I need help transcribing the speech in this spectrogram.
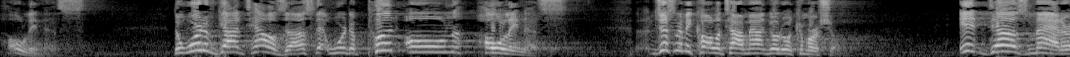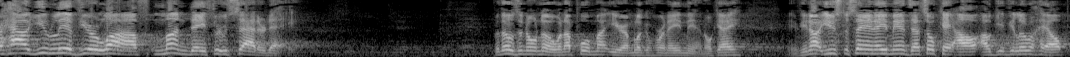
holiness. The Word of God tells us that we're to put on holiness. Just let me call a time out and go to a commercial. It does matter how you live your life Monday through Saturday. For those that don't know, when I pull my ear, I'm looking for an amen, okay? If you're not used to saying amens, that's okay. I'll, I'll give you a little help.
